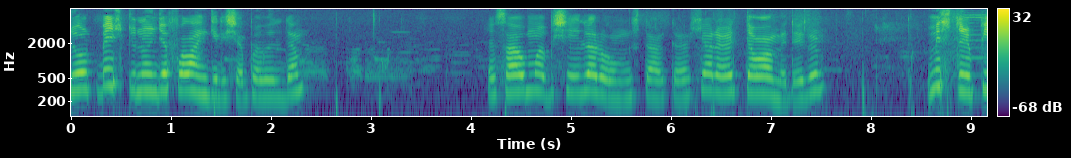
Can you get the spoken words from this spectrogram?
4-5 gün önce falan giriş yapabildim. Hesabıma bir şeyler olmuştu arkadaşlar. Evet devam edelim. Mr. P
